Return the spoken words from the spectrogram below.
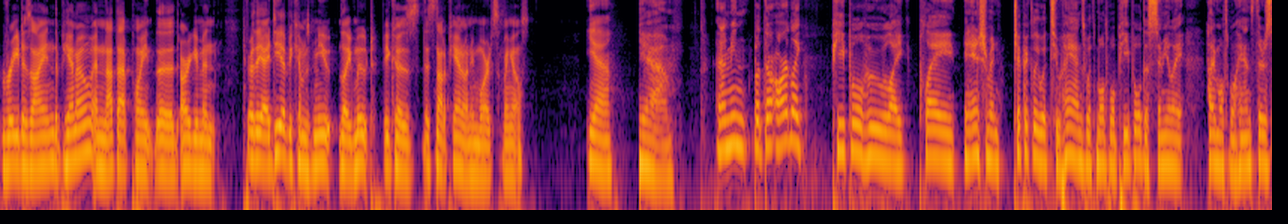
redesign the piano. And at that point the argument or the idea becomes mute like moot because it's not a piano anymore it's something else yeah Yeah. And I mean, but there are like people who like play an instrument typically with two hands with multiple people to simulate having multiple hands. There's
